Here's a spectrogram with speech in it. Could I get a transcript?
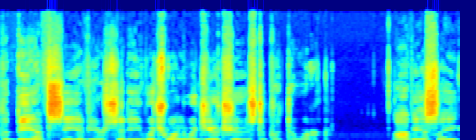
the BFC of your city, which one would you choose to put to work? Obviously,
